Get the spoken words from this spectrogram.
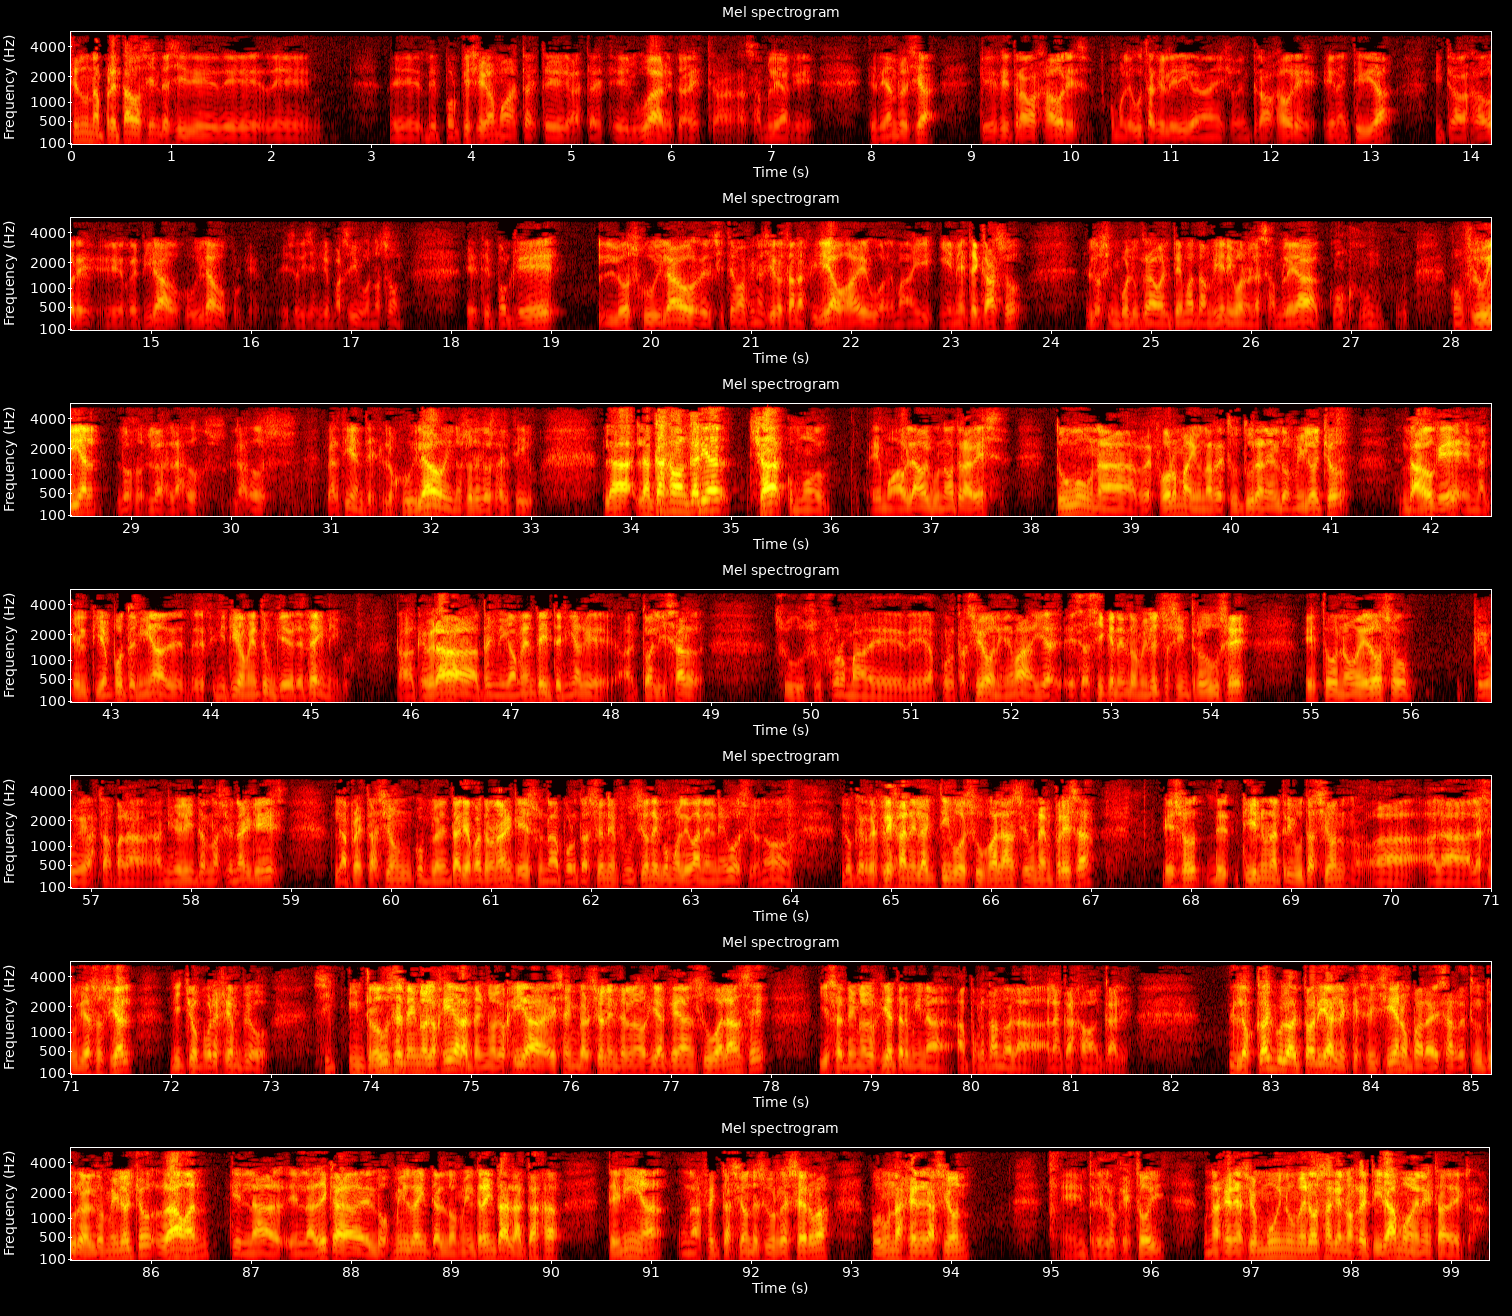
haciendo un apretado síntesis de, de, por qué llegamos hasta este, hasta este lugar, esta, esta asamblea que, Leandro decía, que es de trabajadores, como les gusta que le digan a ellos, de trabajadores en actividad y trabajadores eh, retirados, jubilados, porque ellos dicen que pasivos no son, este, porque los jubilados del sistema financiero están afiliados a EU además, y, en este caso los involucraba el tema también, y bueno, en la asamblea confluían los, las, dos, las dos vertientes, los jubilados y nosotros los activos. La, caja bancaria ya, como hemos hablado alguna otra vez, tuvo una reforma y una reestructura en el 2008 dado que en aquel tiempo tenía definitivamente un quiebre técnico. Estaba quebrada técnicamente y tenía que actualizar su, su forma de, aportación y demás. Y es así que en el 2008 se introduce esto novedoso, creo que hasta para a nivel internacional, que es la prestación complementaria patronal, que es una aportación en función de cómo le va en el negocio, ¿no? Lo que refleja en el activo de sus balances una empresa eso tiene una tributación a, la, seguridad social. Dicho, por ejemplo, si introduce tecnología, la tecnología, esa inversión en tecnología queda en su balance y esa tecnología termina aportando a la, caja bancaria. Los cálculos actuariales que se hicieron para esa reestructura del 2008 daban que en la, en la década del 2020 al 2030 la caja tenía una afectación de sus reservas por una generación, entre lo que estoy, una generación muy numerosa que nos retiramos en esta década.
